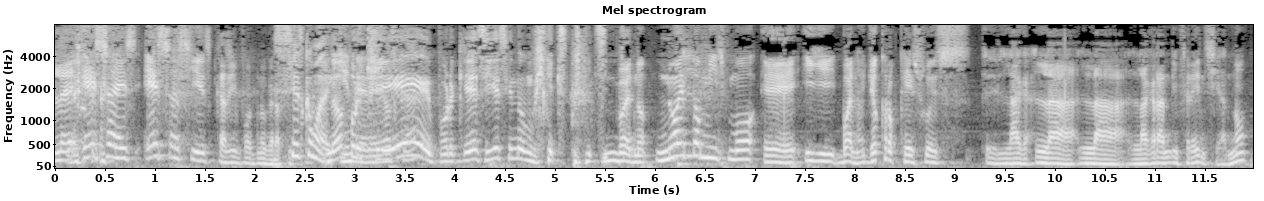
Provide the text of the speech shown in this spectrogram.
La- esa es esa sí es casi pornografía. Sí, es como de No, ¿por kinder, ¿eh, qué? Oscar? ¿Por qué? Sigue siendo muy explícito. Bueno, no es lo mismo eh, y bueno, yo creo que eso es eh, la, la, la, la gran diferencia, ¿no?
